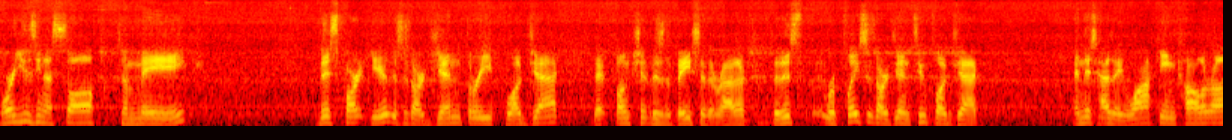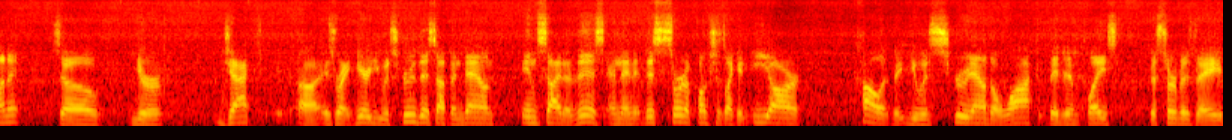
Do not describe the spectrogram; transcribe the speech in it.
We're using a saw to make this part here. This is our Gen 3 plug jack that function. This is the base of it rather. So this replaces our Gen 2 plug jack, and this has a locking collar on it. So your jack uh, is right here. You would screw this up and down inside of this, and then this sort of functions like an ER collet that you would screw down to lock that in place to serve as a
